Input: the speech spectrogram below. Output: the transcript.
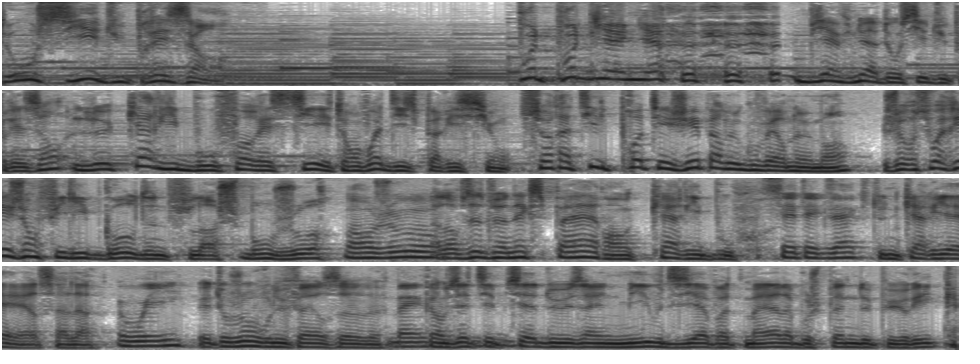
Dossier du présent. Gagnant. Bienvenue à Dossier du présent. Le caribou forestier est en voie de disparition. Sera-t-il protégé par le gouvernement? Je reçois Jean-Philippe Goldenflush. Bonjour. Bonjour. Alors, vous êtes un expert en caribou. C'est exact. C'est une carrière, ça, là. Oui. J'ai toujours voulu faire ça, là. Quand vous étiez petit à deux ans et demi, vous disiez à votre mère, la bouche pleine de purée, Eh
